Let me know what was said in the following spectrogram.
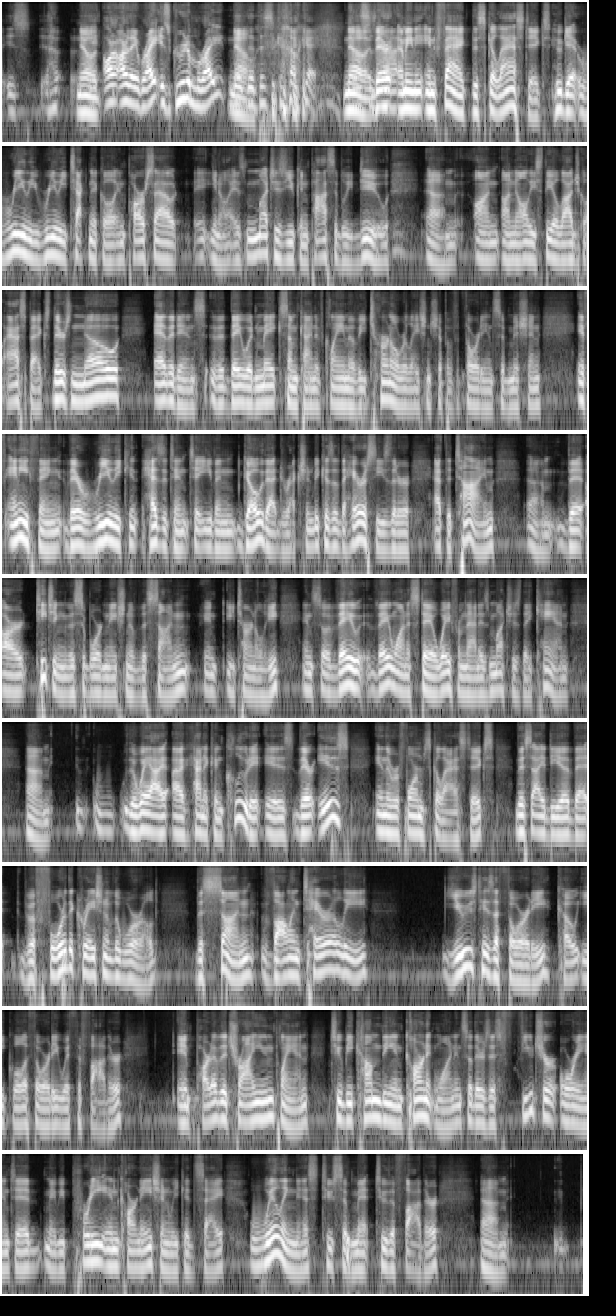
is No. are, are they right? Is Grudem right? No. that this is, okay. No, is they're. not- I mean, in fact, the scholastics who get really, really technical and parse out, eh, you know, as much as you can possibly do um, on on all these theological aspects. There's no evidence that they would make some kind of claim of eternal relationship of authority and submission. If anything, they're really hesitant to even go that direction because of the heresies that are at the time um, that are teaching the subordination of the Son in, eternally, and so they they want to stay away from that as much as they can. Um, the way I, I kind of conclude it is there is in the Reformed scholastics this idea that before the creation of the world, the Son voluntarily used his authority, co equal authority with the Father, in part of the triune plan to become the incarnate one. And so there's this future oriented, maybe pre incarnation, we could say, willingness to submit to the Father um,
